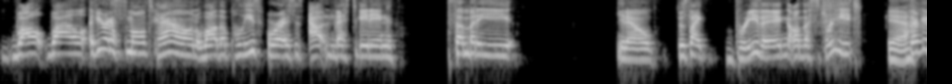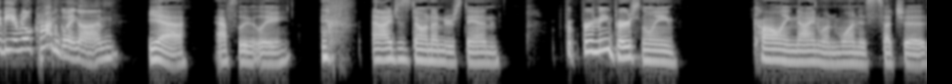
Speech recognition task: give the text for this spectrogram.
while while if you're in a small town, while the police force is out investigating somebody, you know, just like breathing on the street, Yeah. there could be a real crime going on. Yeah, absolutely. and I just don't understand. For, me personally, calling 911 is such a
